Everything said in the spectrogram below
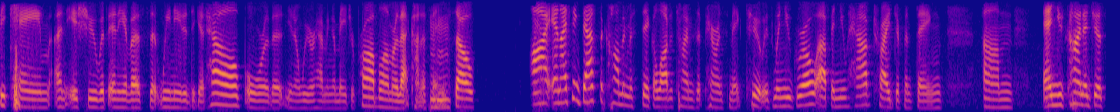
became an issue with any of us that we needed to get help or that, you know, we were having a major problem or that kind of thing. Mhm. So I and I think that's the common mistake a lot of times that parents make too is when you grow up and you have tried different things um and you kind of just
